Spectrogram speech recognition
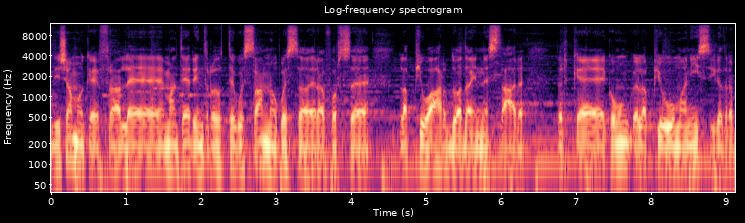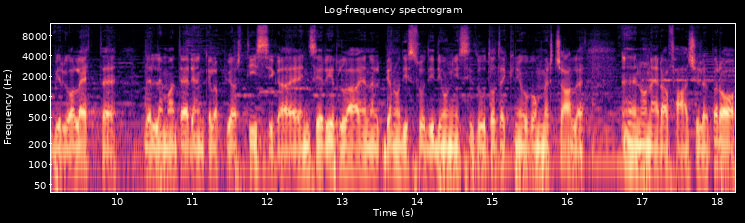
diciamo che fra le materie introdotte quest'anno questa era forse la più ardua da innestare perché comunque la più umanistica tra virgolette delle materie, anche la più artistica e inserirla nel piano di studi di un istituto tecnico commerciale eh, non era facile, però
